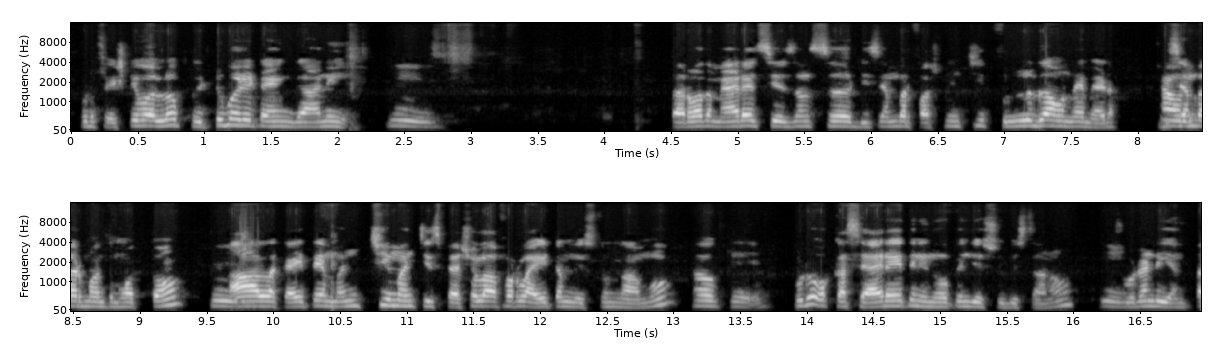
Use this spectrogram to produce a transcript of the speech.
ఇప్పుడు ఫెస్టివల్లో పెట్టుబడి టైం గానీ తర్వాత మ్యారేజ్ సీజన్స్ డిసెంబర్ ఫస్ట్ నుంచి ఫుల్గా ఉన్నాయి మేడం. డిసెంబర్ మంత్ మొత్తం వాళ్ళకైతే మంచి మంచి స్పెషల్ ఆఫర్లో ఐటమ్ ఇస్తున్నాము. ఓకే. ఇప్పుడు ఒక శారీ అయితే నేను ఓపెన్ చేసి చూపిస్తాను. చూడండి ఎంత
